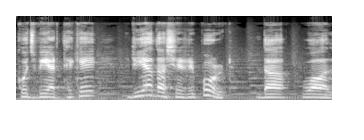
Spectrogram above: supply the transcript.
কোচবিহার থেকে রিয়া দাসের রিপোর্ট দ্য ওয়াল।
